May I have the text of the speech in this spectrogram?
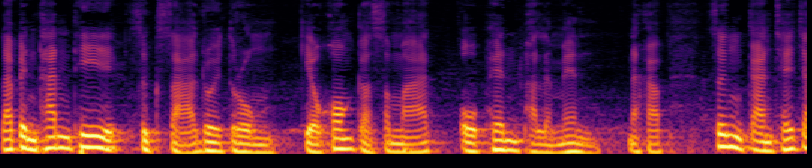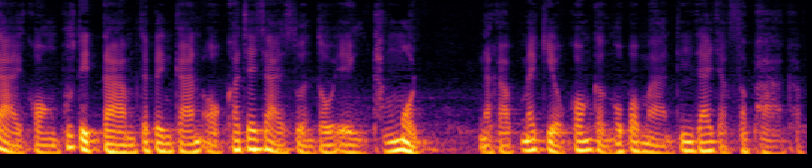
และเป็นท่านที่ศึกษาโดยตรงเกี่ยวข้องกับ Smart Open Parliament นะครับซึ่งการใช้จ่ายของผู้ติดตามจะเป็นการออกค่าใช้จ่ายส่วนตัวเองทั้งหมดนะครับไม่เกี่ยวข้องกับงบประมาณที่ได้จากสภาครับ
